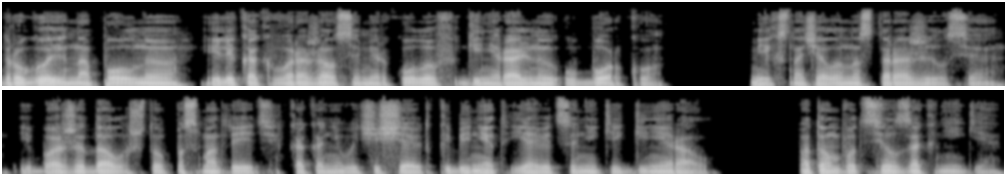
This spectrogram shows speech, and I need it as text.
другой на полную, или, как выражался Меркулов, генеральную уборку. Мих сначала насторожился, ибо ожидал, что посмотреть, как они вычищают кабинет, явится некий генерал. Потом вот сел за книги.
